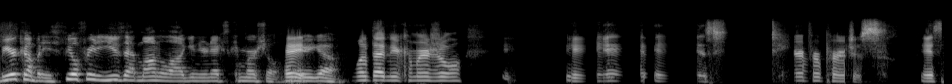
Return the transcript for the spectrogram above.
beer companies, feel free to use that monologue in your next commercial. Hey. There you go. want that in your commercial? It it is here for purchase. It's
